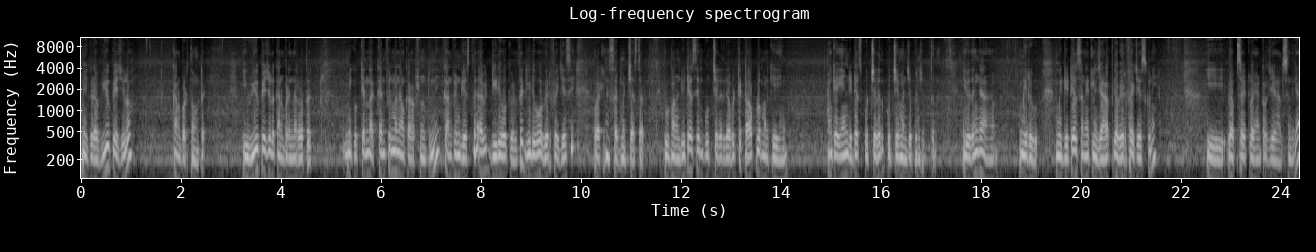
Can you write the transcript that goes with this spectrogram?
మీకు ఇక్కడ వ్యూ పేజీలో కనపడుతూ ఉంటాయి. ఈ వ్యూ పేజీలో కనపడిన తర్వాత మీకు కింద కన్ఫర్మ్ అనే ఒక ఆప్షన్ ఉంటుంది. కన్ఫర్మ్ చేస్తే అవి డీడీఓకి వెళ్తే డీడీఓ వెరిఫై చేసి వాటిని సబ్మిట్ చేస్తారు. ఇప్పుడు మనం డీటెయిల్స్ ఏం పూర్తి చేయలేదు కాబట్టి టాప్లో మనకి ఇంకా ఏం డీటెయిల్స్ పూర్తి చేయలేదు. పూర్తి చేయమని చెప్పని చెప్తుంది. ఈ విధంగా మీరు మీ డీటెయిల్స్ అన్నిటిని జాగ్రత్తగా వెరిఫై చేసుకుని ఈ వెబ్సైట్లో ఎంటర్ చేయాల్సిందిగా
